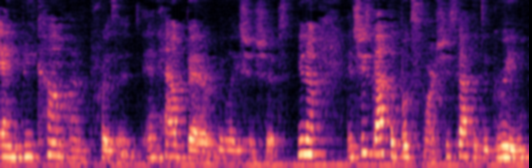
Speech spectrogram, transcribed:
and become unprisoned and have better relationships. You know, and she's got the book smart, she's got the degree,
